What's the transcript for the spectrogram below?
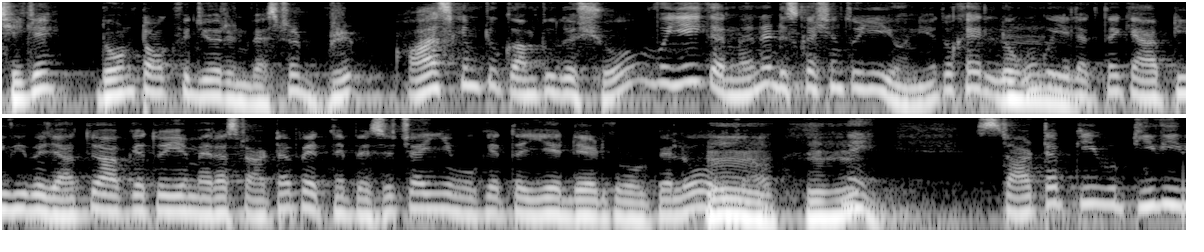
ٹھیک ہے؟ Don't talk with your investor ask him to come to the show وہ یہی کرنا ہے نا ڈسکشن تو یہی ہونی ہے۔ تو خیر لوگوں کو یہ لگتا ہے کہ آپ ٹی وی پہ جاتے ہو آپ کہتے ہو یہ میرا اسٹارٹ اپ ہے اتنے پیسے چاہیے وہ کہتے ہیں یہ ڈیڑھ کروڑ پہ لو نہیں۔ اسٹارٹ اپ کی وہ ٹی وی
